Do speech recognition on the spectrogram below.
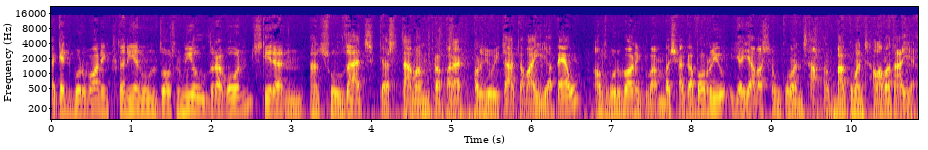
aquests borbònics tenien uns 2.000 dragons, que eren soldats que estaven preparats per lluitar a cavall i a peu. Els borbònics van baixar cap al riu i allà va, ser un començar, va començar la batalla.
